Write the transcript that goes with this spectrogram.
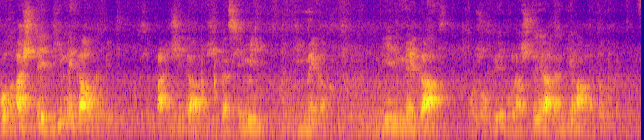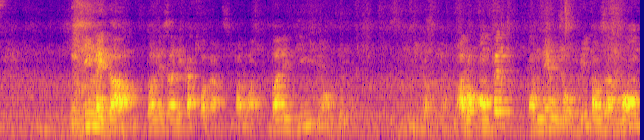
Pour acheter 10 mégaoctets, un giga, giga c'est 1000, 10 mégas. 1000 mégas, aujourd'hui vous l'achetez à 20 dirhams à peu près. 10 mégas dans les années 80, c'est pas loin, valait 10 millions. Alors en fait, on est aujourd'hui dans un monde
